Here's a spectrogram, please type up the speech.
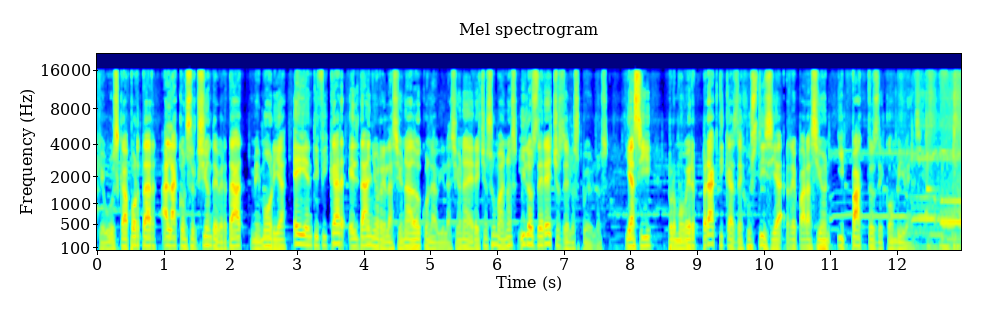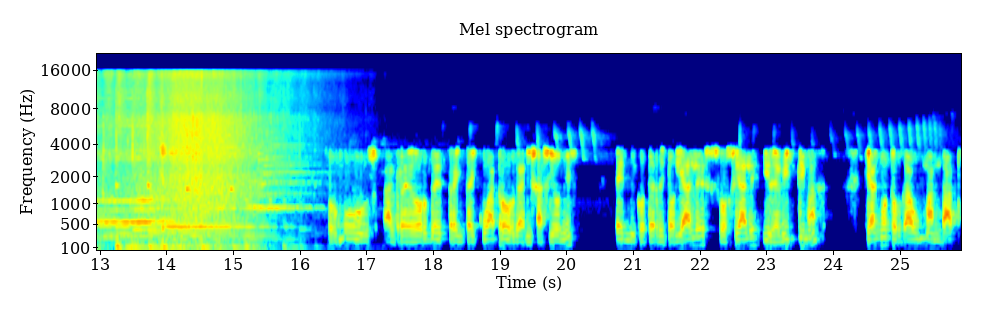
que busca aportar a la construcción de verdad, memoria e identificar el daño relacionado con la violación a derechos humanos y los derechos de los pueblos, y así promover prácticas de justicia, reparación y pactos de convivencia. 34 organizaciones étnico-territoriales, sociales y de víctimas que han otorgado un mandato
